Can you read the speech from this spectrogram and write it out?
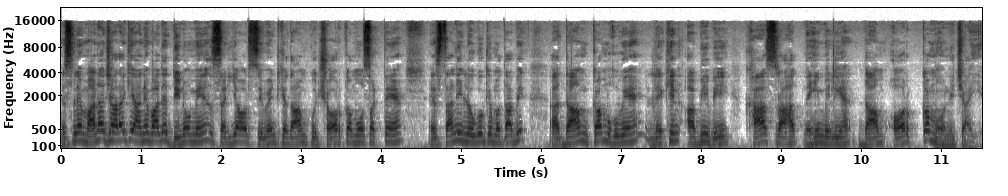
इसलिए माना जा रहा है कि आने वाले दिनों में सरिया और सीमेंट के दाम कुछ और कम हो सकते हैं। स्थानीय लोगों के मुताबिक दाम कम हुए हैं, लेकिन अभी भी खास राहत नहीं मिली है दाम और कम होने चाहिए।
